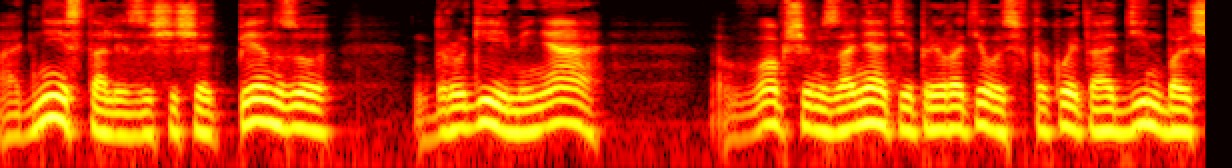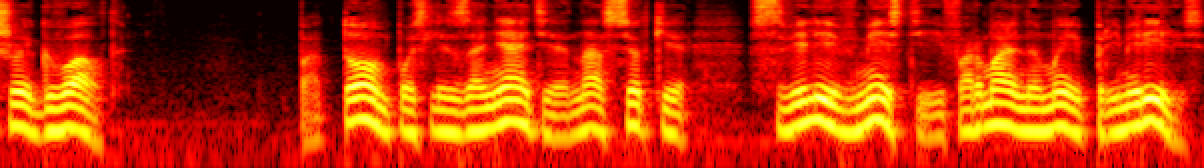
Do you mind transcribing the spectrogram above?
Одни стали защищать Пензу, другие меня. В общем, занятие превратилось в какой-то один большой гвалт. Потом, после занятия, нас все-таки свели вместе, и формально мы примирились.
